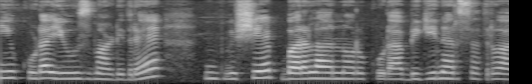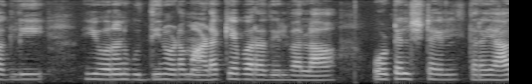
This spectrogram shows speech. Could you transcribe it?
ನೀವು ಕೂಡ ಯೂಸ್ ಮಾಡಿದರೆ ಶೇಪ್ ಬರಲ್ಲ ಅನ್ನೋರು ಕೂಡ ಬಿಗಿನರ್ಸ್ ಆದರೂ ಆಗಲಿ, ಅಯ್ಯೋ, ನನಗೆ ಉದ್ದಿನ ವಡ ಮಾಡೋಕ್ಕೆ ಬರೋದಿಲ್ವಲ್ಲ? ಹೋಟೆಲ್ ಸ್ಟೈಲ್ ಥರ ಯಾವ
